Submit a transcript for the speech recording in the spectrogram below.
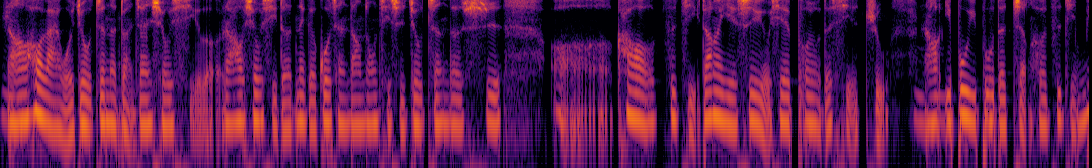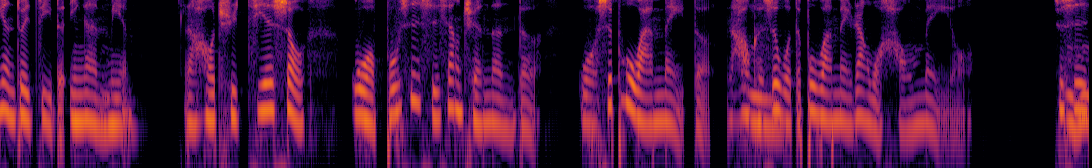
然后后来我就真的短暂休息了，然后休息的那个过程当中，其实就真的是呃靠自己，当然也是有些朋友的协助，然后一步一步的整合自己，面对自己的阴暗面，然后去接受我不是十项全能的。我是不完美的，然后可是我的不完美让我好美哦。就是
